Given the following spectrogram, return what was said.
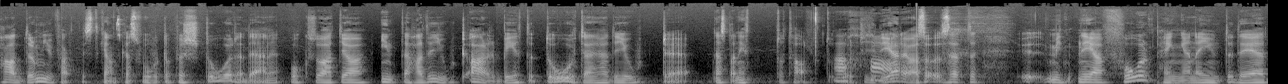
hade de ju faktiskt ganska svårt att förstå det där. Också att jag inte hade gjort arbetet då utan jag hade gjort det nästan ett och ett halvt år Aha. tidigare. Alltså, så att, Eh, när jag får pengarna är ju inte det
